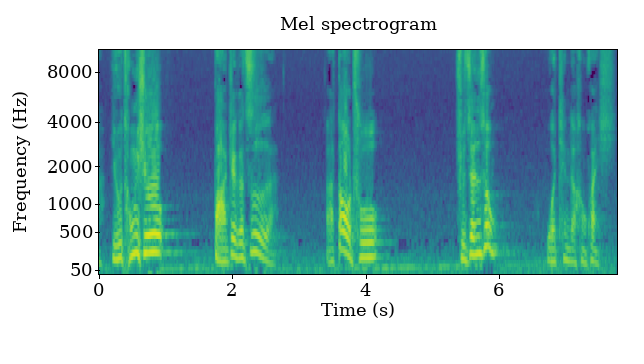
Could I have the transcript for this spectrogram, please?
啊，有同修把这个字啊到处去赠送，我听得很欢喜，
